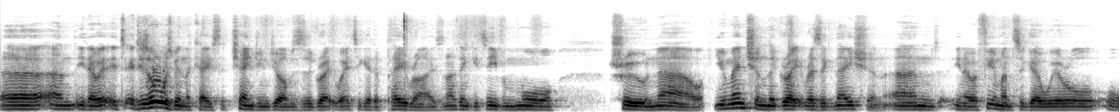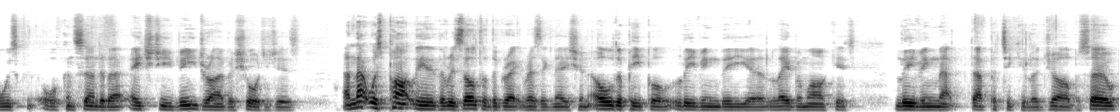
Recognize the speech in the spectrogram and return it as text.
Uh, and you know, it, it has always been the case that changing jobs is a great way to get a pay rise, and I think it's even more true now. You mentioned the Great Resignation, and you know, a few months ago we were all always all concerned about HGV driver shortages, and that was partly the result of the Great Resignation. Older people leaving the uh, labour market, leaving that that particular job. So,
